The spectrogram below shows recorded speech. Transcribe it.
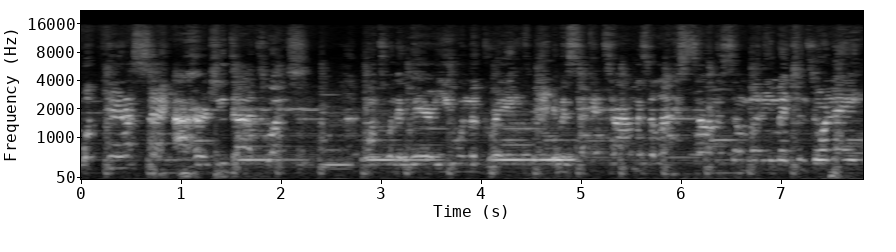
What can I say? I heard you died twice. Once when they bury you in the grave, and the second time is the last time that somebody mentions your name.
